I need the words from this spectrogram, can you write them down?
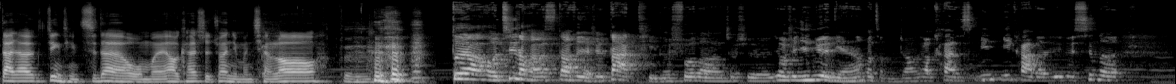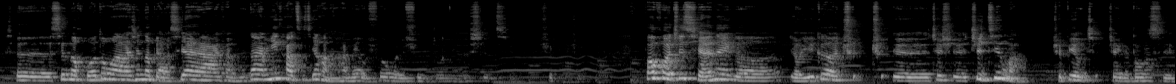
大家敬请期待，我们要开始赚你们钱喽。对对对，对啊，我记得好像 staff 也是大体的说的，就是又是音乐年或怎么着，要看米米卡的一个新的呃新的活动啊、新的表现啊什么的。但是米卡自己好像还没有说过这十五周年的事情，是不是？包括之前那个有一个 tr tr 呃，就是致敬嘛，tribute 这个东西，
